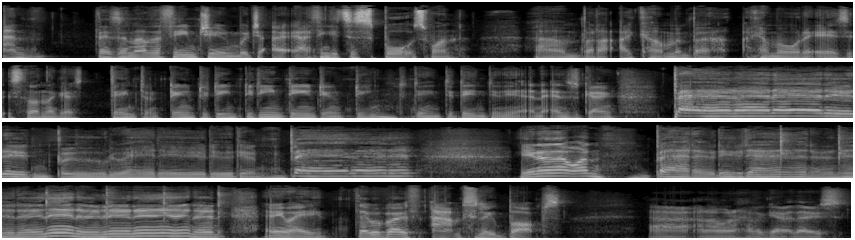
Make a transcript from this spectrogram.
and there's another theme tune, which I, I think it's a sports one, Um, but I, I can't remember. I can't remember what it is. It's the one that goes ding ding ding ding ding ding ding ding ding ding ding and it ends going. You know that one? Anyway, they were both absolute bops, uh, and I want to have a go at those.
